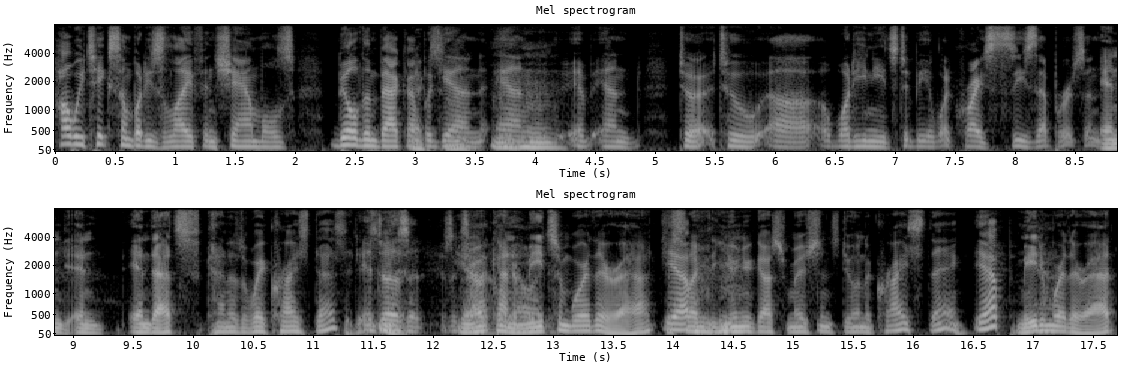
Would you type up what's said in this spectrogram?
how we take somebody's life in shambles, build them back up again, and and to to uh, what he needs to be, what Christ sees that person. And and and that's kind of the way Christ does it. isn't does it. It's you know, it kind of how it- meets them where they're at, just Yep. like the mm-hmm. Union Gospel Mission's doing the Christ thing. Yep. Meet them where they're at.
